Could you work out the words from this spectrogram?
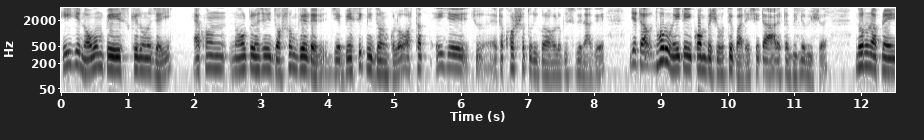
এই যে নবম পে স্কেল অনুযায়ী এখন নবম পেন অনুযায়ী দশম গ্রেডের যে বেসিক নির্ধারণ করল, অর্থাৎ এই যে একটা খসড়া তৈরি করা হলো কিছুদিন আগে, যেটা ধরুন এইটাই কম বেশি হতে পারে, সেটা আর একটা ভিন্ন বিষয়। ধরুন আপনি এই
